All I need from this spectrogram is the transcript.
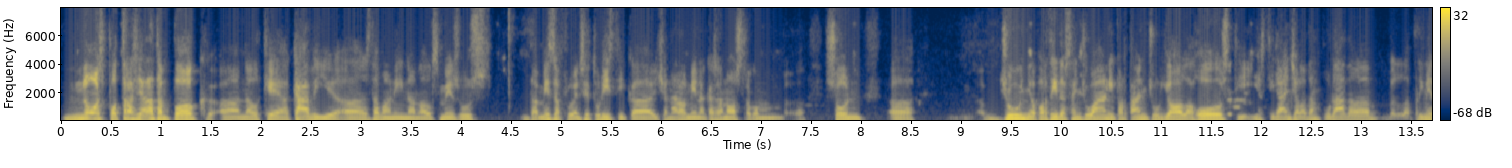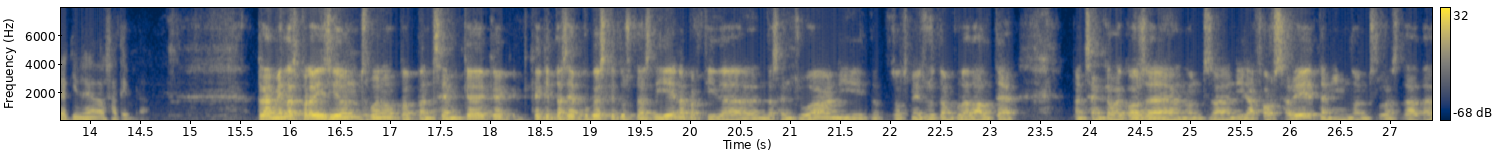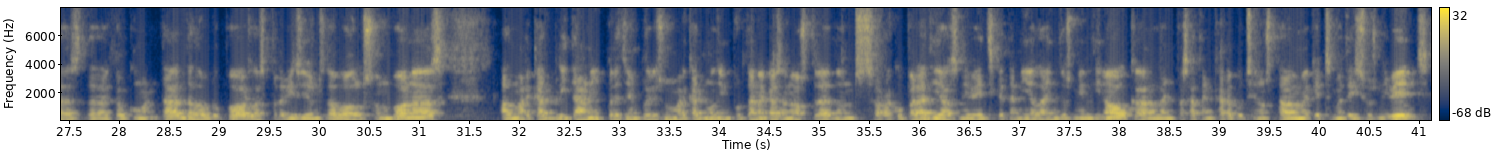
no es pot traslladar tampoc en el que acabi uh, esdevenint en els mesos de més afluència turística, generalment a casa nostra, com eh, són eh, juny a partir de Sant Joan i, per tant, juliol, agost i, i estirant ja la temporada la primera quinzena de setembre. Realment les previsions, bueno, pensem que, que, que aquestes èpoques que tu estàs dient, a partir de, de Sant Joan i tots els mesos de temporada alta, pensem que la cosa doncs, anirà força bé. Tenim doncs, les dades de, que heu comentat de l'aeroport, les previsions de vol són bones, el mercat britànic, per exemple, que és un mercat molt important a casa nostra, doncs s'ha recuperat ja els nivells que tenia l'any 2019, que l'any passat encara potser no estàvem a aquests mateixos nivells.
